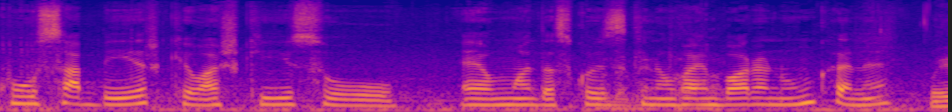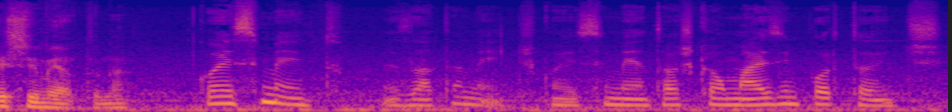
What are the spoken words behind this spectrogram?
com o saber, que eu acho que isso é uma das coisas que não vai embora nunca, né? Conhecimento, né? Conhecimento, exatamente. Conhecimento, acho que é o mais importante.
